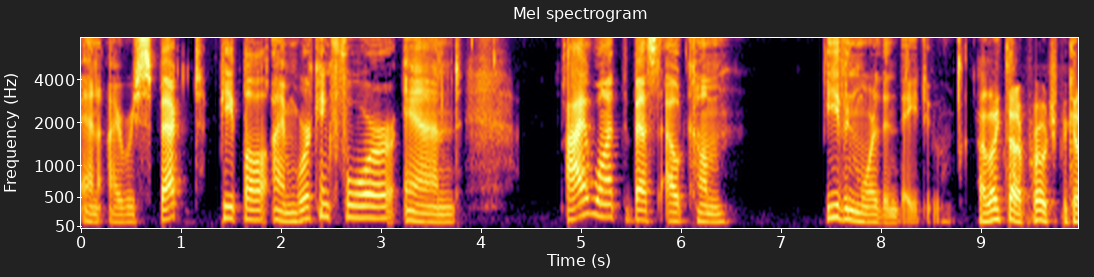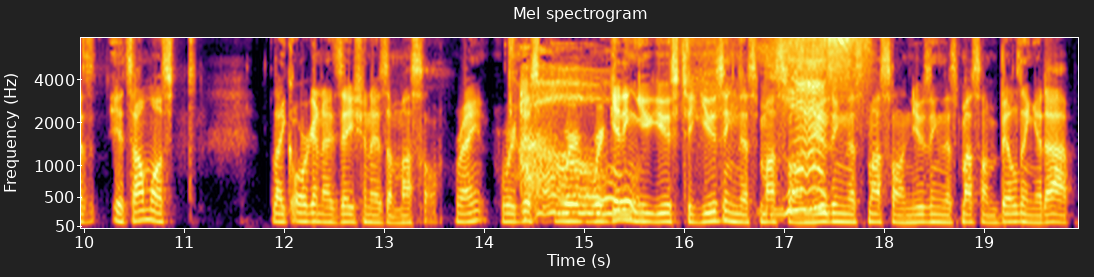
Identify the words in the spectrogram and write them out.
And I respect people I'm working for, and I want the best outcome even more than they do. I like that approach because it's almost like organization as a muscle, right? We're just oh, we're we're getting oh. you used to using this muscle yes. and using this muscle and using this muscle and building it up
